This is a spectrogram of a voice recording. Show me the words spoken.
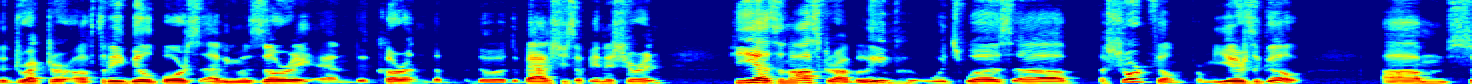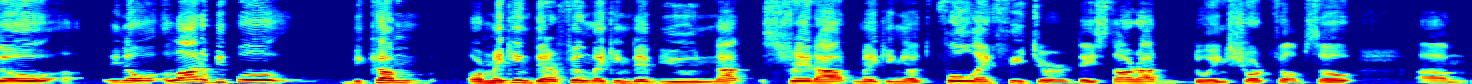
the director of Three Billboards Ebbing, Missouri, and the current the, the, the Banshees of Inisherin. He has an Oscar, I believe, which was uh, a short film from years ago. Um, so, uh, you know, a lot of people become or making their filmmaking debut not straight out making a full length feature. They start out doing short films. So, um,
